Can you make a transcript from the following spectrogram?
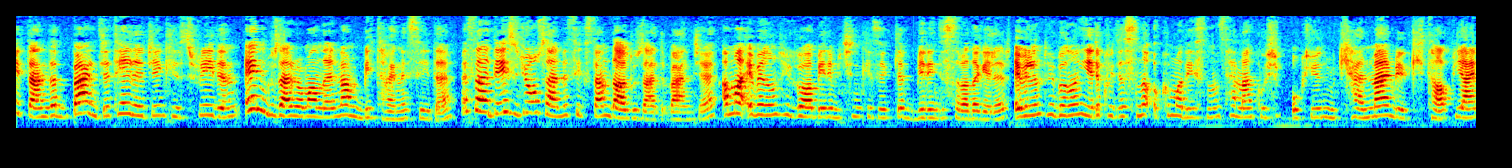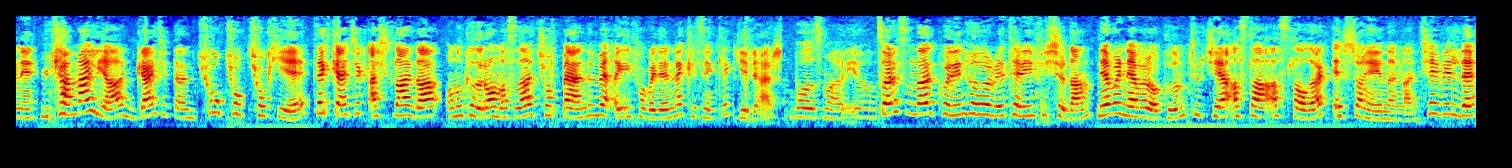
gerçekten de bence Taylor Jenkins Reid'in en güzel romanlarından bir tanesiydi. Mesela Daisy Jones and the Six'ten daha güzeldi bence. Ama Evelyn Hugo benim için kesinlikle birinci sırada gelir. Evelyn Hugo'nun Yedi Kocası'nı okumadıysanız hemen koşup okuyun. Mükemmel bir kitap. Yani mükemmel ya. Gerçekten çok çok çok iyi. Tek Gerçek Aşklar da onun kadar olmasa da çok beğendim ve ayı favorilerine kesinlikle girer. Boğazım ağrıyor. Sonrasında Colin Hoover ve Terry Fisher'dan Never Never okudum. Türkçe'ye asla asla olarak Efson yayınlarından çevrildi.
